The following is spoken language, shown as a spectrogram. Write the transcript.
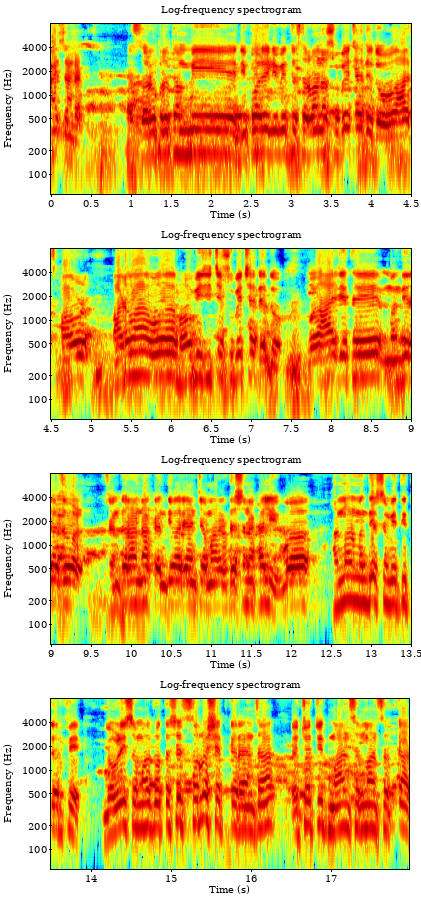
काय सांगाल? सर्वप्रथम मी दीपावली निमित्त सर्वांना शुभेच्छा देतो. आज पाऊळ पाडवा व भाऊबीजीच्या शुभेच्छा देतो. व आज येथे मंदिराजवळ शंकरांना कंदिवार यांच्या मार्गदर्शनाखाली व हनुमान मंदिर समितीतर्फे गवळी समाज व तसेच सर्व शेतकऱ्यांचा यथोचित मान सन्मान सत्कार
